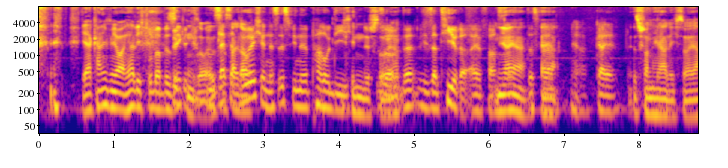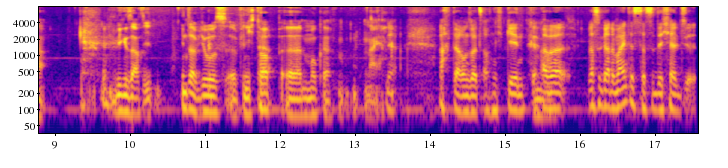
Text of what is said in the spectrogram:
ja, kann ich mich auch herrlich drüber besicken. So. und blättert halt durch und es ist wie eine Parodie. kindisch so, ja. ne? Wie Satire einfach. Ja, so. ja, Das war ja, ja, geil. ist schon herrlich, so, ja. Wie gesagt, ich- Interviews äh, finde ich top, äh, Mucke, naja. Ja. Ach, darum soll es auch nicht gehen. Genau. Aber was du gerade meintest, dass du dich halt äh,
